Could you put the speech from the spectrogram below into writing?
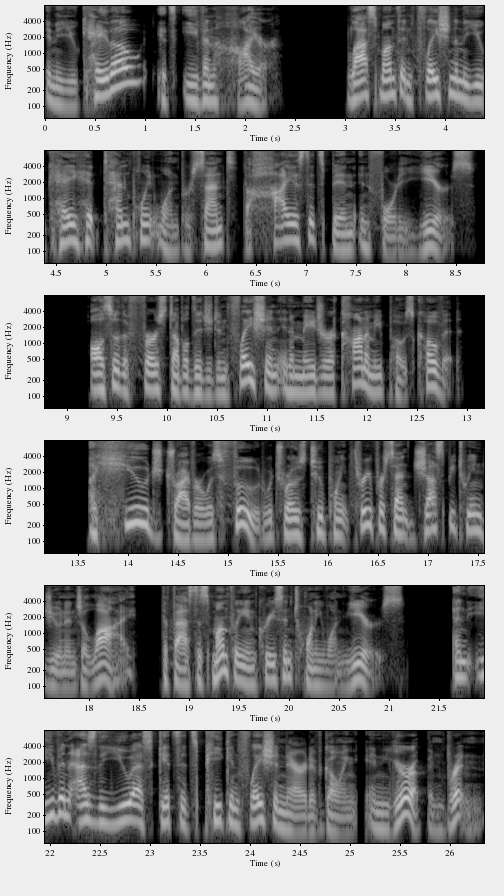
In the UK, though, it's even higher. Last month, inflation in the UK hit 10.1%, the highest it's been in 40 years. Also, the first double digit inflation in a major economy post COVID. A huge driver was food, which rose 2.3% just between June and July, the fastest monthly increase in 21 years. And even as the US gets its peak inflation narrative going in Europe and Britain,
